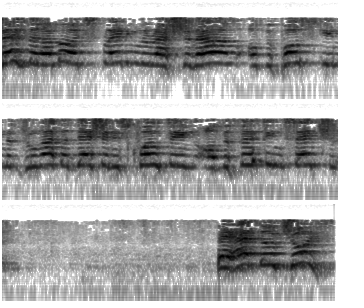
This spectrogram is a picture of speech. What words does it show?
Says the Ramah explaining the rationale of the poskim that Trumat Adeshen is quoting of the 13th century. They had no choice.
